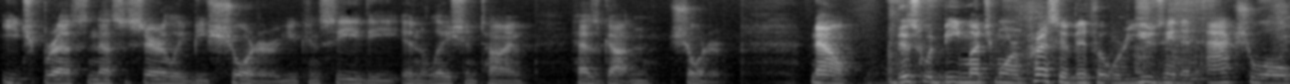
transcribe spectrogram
each breath necessarily be shorter. You can see the inhalation time has gotten shorter. Now, this would be much more impressive if it were using an actual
